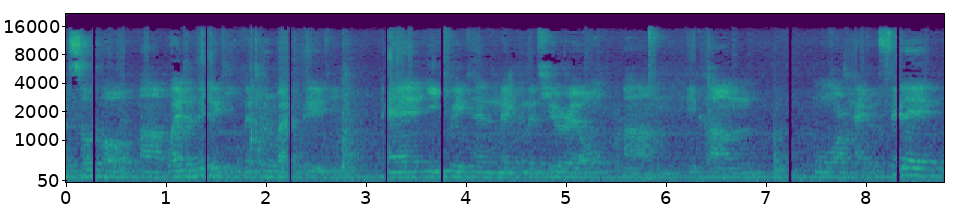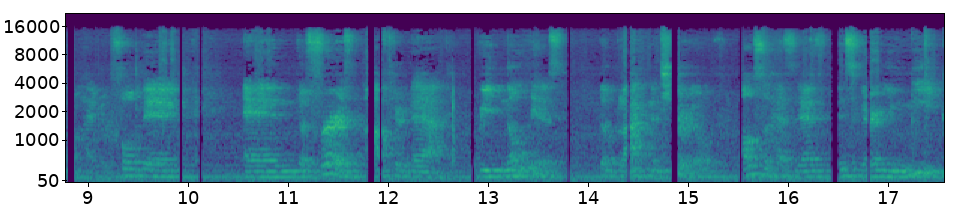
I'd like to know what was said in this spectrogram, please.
the so-called uh, wettability, material wettability, and if we can make the material um, become more hydrophilic, more hydrophobic, and the first after that, we noticed the black material also has that, this very unique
